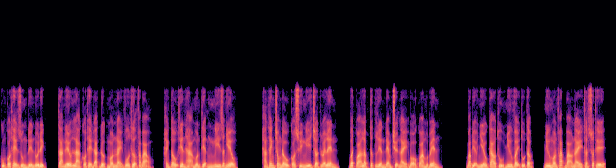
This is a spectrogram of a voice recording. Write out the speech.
cũng có thể dùng đến đối địch, ta nếu là có thể đạt được món này vô thượng pháp bảo, hành tẩu thiên hạ muốn tiện nghi rất nhiều. Hàn thanh trong đầu có suy nghĩ chợt lóe lên, bất quá lập tức liền đem chuyện này bỏ qua một bên. Bắc địa nhiều cao thủ như vậy tụ tập, như món pháp bảo này thật xuất thế,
